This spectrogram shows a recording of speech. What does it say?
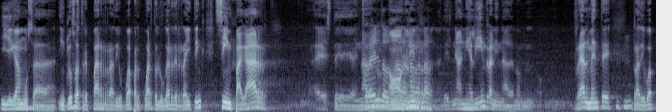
y llegamos a incluso a trepar Radio Guapa al cuarto lugar de rating sin pagar este nada. Sueldos, no, nada, no, no, nada, no, ni- ni el INRA ni nada. ¿no? Realmente Radio Guap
